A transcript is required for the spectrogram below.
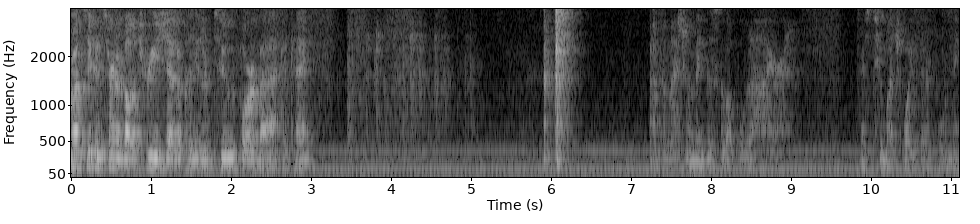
We're not too concerned about trees yet because these are too far back, okay? I'm actually gonna make this go up a little bit higher. There's too much white there for me.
